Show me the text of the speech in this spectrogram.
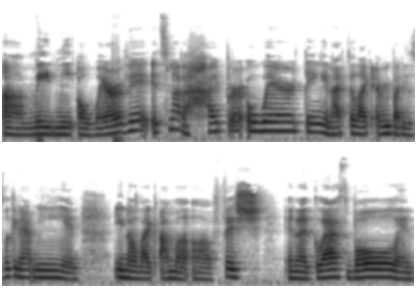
um, made me aware of it. It's not a hyper aware thing, and I feel like everybody's looking at me, and you know, like I'm a, a fish in a glass bowl, and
